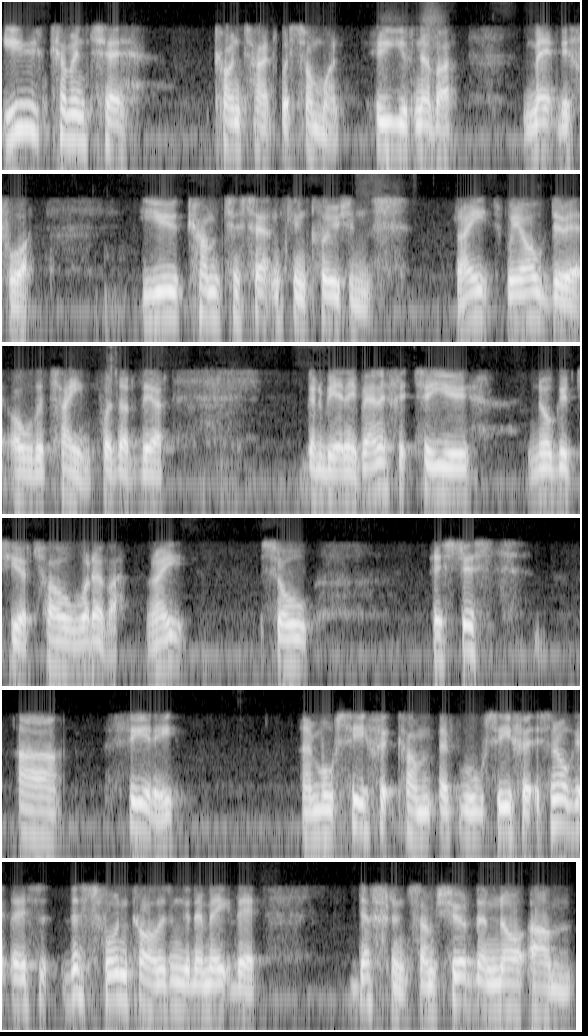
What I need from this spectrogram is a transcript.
you come into contact with someone who you've never met before. You come to certain conclusions, right? We all do it all the time, whether they're going to be any benefit to you, no good to you at all, whatever, right? So it's just a theory, and we'll see if it come. If we'll see if it, it's not. It's, this phone call isn't going to make the difference. I'm sure they're not. Um,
